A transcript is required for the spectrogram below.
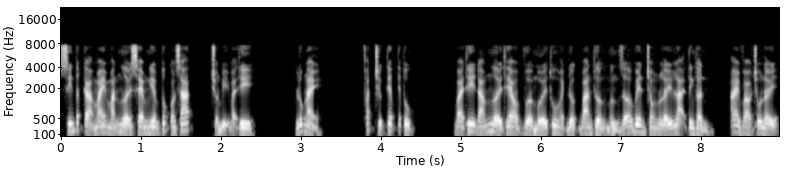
xin tất cả may mắn người xem nghiêm túc quan sát, chuẩn bị bài thi. Lúc này, phát trực tiếp tiếp tục. Bài thi đám người theo vừa mới thu hoạch được ban thưởng mừng rỡ bên trong lấy lại tinh thần, ai vào chỗ lấy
